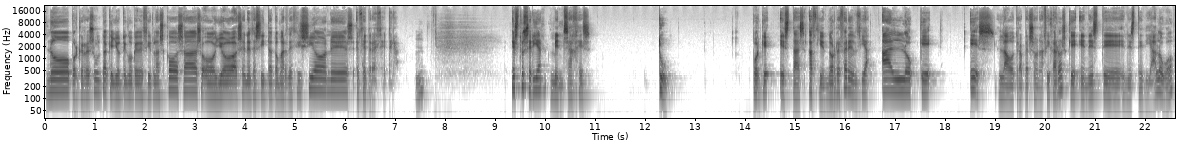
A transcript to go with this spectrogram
No, porque resulta que yo tengo que decir las cosas o yo se necesita tomar decisiones, etcétera, etcétera. Estos serían mensajes tú, porque estás haciendo referencia a lo que es la otra persona. Fijaros que en este, en este diálogo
